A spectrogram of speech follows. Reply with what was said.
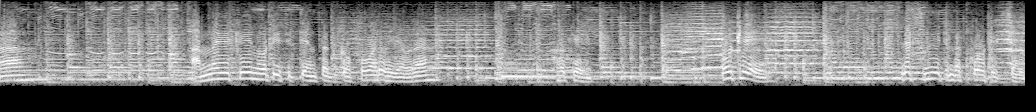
will అన్నయ్యకి నోటీస్ ఇచ్చేంత గొప్పవాడు అయ్యావరా. Okay. Okay. Let's meet in the court ఇచ్చావు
